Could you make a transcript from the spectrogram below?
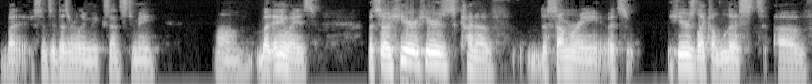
but since it doesn't really make sense to me. Um, but anyways, but so here, here's kind of the summary. It's, here's like a list of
